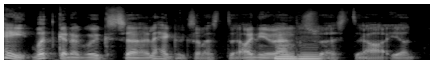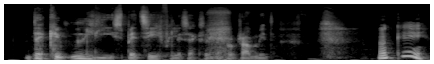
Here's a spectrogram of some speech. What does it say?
hei, võtke nagu üks äh, lehekülg sellest Ani ühendusest mm -hmm. ja, ja tehke ülispetsiifiliseks need programmid. okei,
